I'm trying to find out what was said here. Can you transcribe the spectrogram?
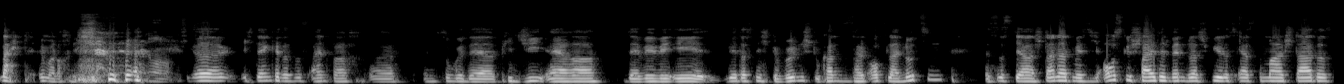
Nein, immer noch nicht. Immer noch nicht. äh, ich denke, das ist einfach äh, im Zuge der PG-Ära der WWE wird das nicht gewünscht. Du kannst es halt offline nutzen. Es ist ja standardmäßig ausgeschaltet, wenn du das Spiel das erste Mal startest.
